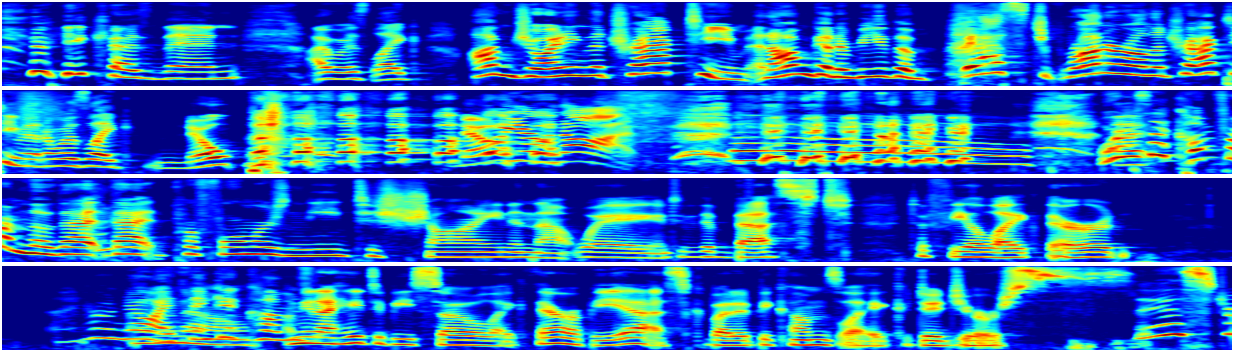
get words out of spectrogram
because then I was like, I'm joining the track team and I'm going to be the best runner on the track team, and I was like, Nope, no, you're not. Oh. Where does that come from though? That that performers need to shine in that way and to be the best to feel like they're I don't know. I, don't think know. it comes. I mean, I hate to be so like therapy esque, but it becomes like, did your sister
